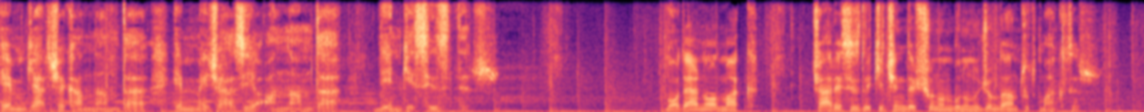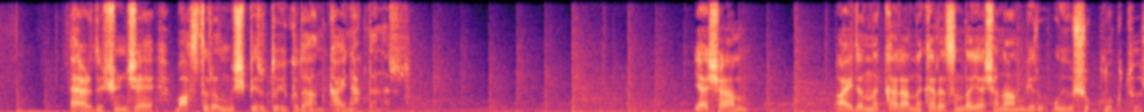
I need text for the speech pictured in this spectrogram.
hem gerçek anlamda hem mecazi anlamda dengesizdir. Modern olmak, çaresizlik içinde şunun bunun ucundan tutmaktır. Her düşünce bastırılmış bir duygudan kaynaklanır. Yaşam, aydınlık karanlık arasında yaşanan bir uyuşukluktur.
